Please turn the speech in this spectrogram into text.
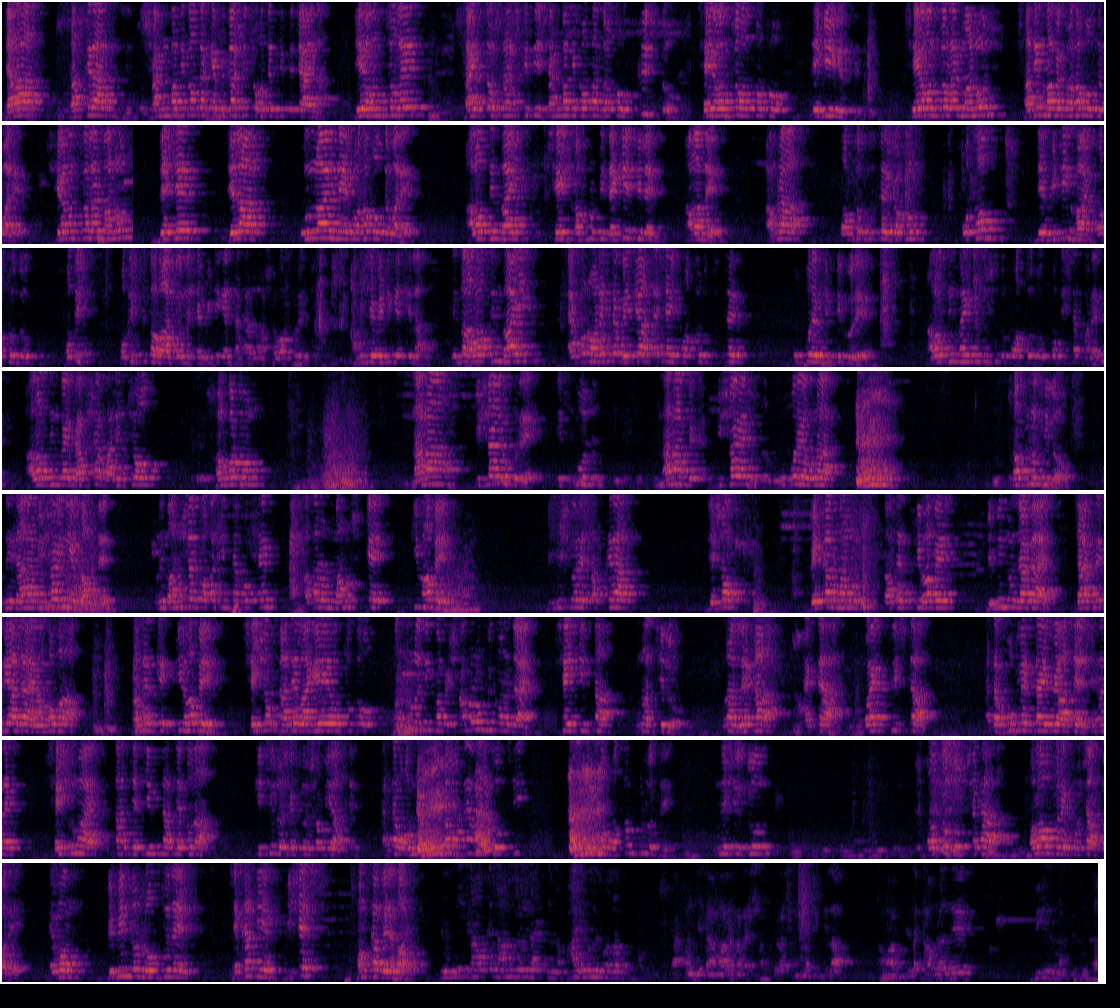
যারা সাতক্ষীরার সাংবাদিকতাকে বিকশিত হতে দিতে চায় না, যে অঞ্চলে সাহিত্য, সংস্কৃতি, সাংবাদিকতা যত উৎকৃষ্ট, সেই অঞ্চল তত এগিয়ে গেছে। সেই অঞ্চলের মানুষ স্বাধীনভাবে কথা বলতে পারে। সে অঞ্চলের মানুষ দেশের জেলার উন্নয়ন নিয়ে কথা বলতে পারে। আলাউদ্দিন ভাই সেই স্বপ্নটি দেখিয়েছিলেন আমাদের। আমরা পদ্মপুত্রের যখন প্রথম যে মিটিং হয় পদ্মদূত প্রতিষ্ঠ- প্রতিষ্ঠিত হওয়ার জন্য সে মিটিং এ থাকার আমার সৌভাগ্য হয়েছে। আমি সে মিটিং এ ছিলাম। কিন্তু আলাউদ্দিন ভাই এখন অনেকটা বেঁচে আছে সেই পত্রদূতের উপরে ভিত্তি করে। আলাউদ্দিন ভাই কিন্তু শুধু পত্রদূত প্রতিষ্ঠা করেননি। আলাউদ্দিন ভাই ব্যবসা, বাণিজ্য, সংগঠন, নানা বিষয়ের উপরে, স্কুল, নানা বিষয়ের উপরে ওনার স্বপ্ন ছিল। উনি নানা বিষয় নিয়ে ভাবতেন। উনি মানুষের কথা চিন্তা করতেন। সাধারণ মানুষকে কীভাবে, বিশেষ করে সাতক্ষীরার যেসব বেকার মানুষ, তাদের কীভাবে বিভিন্ন জায়গায় চাকরি দেওয়া যায় অথবা তাদেরকে কীভাবে সেই সব কাজে লাগিয়ে অন্তত অর্থনৈতিকভাবে স্বাবলম্বী করা যায়, সেই চিন্তা ওনার ছিল। ওনার লেখা একটা কয়েক পৃষ্ঠা একটা বুকলেট টাইপে আছে, সেখানে সেই সময় তার যে চিন্তা চেতনা কি ছিল সেগুলো সবই আছে। একটা অন্য চলছি। বছরগুলোতে উনিশে জুন করে প্রচার করে এবং বিভিন্ন লোকজনের লেখা দিয়ে বিশেষ সংখ্যা বের হয়। উনি কাউকে নাম ধরে রাখতেন না ভাই বলে কথা বলতেন। এখন যেটা আমার এখানে সাংবাদিক ক্লাব আমার আমরা যে বীর মুক্তিযোদ্ধা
